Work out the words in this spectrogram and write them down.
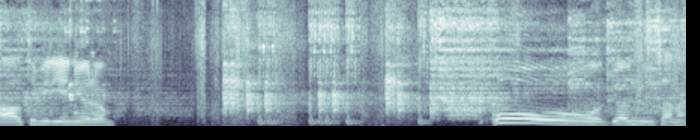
Altı bir yeniyorum. Oo, gömdüm sana.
